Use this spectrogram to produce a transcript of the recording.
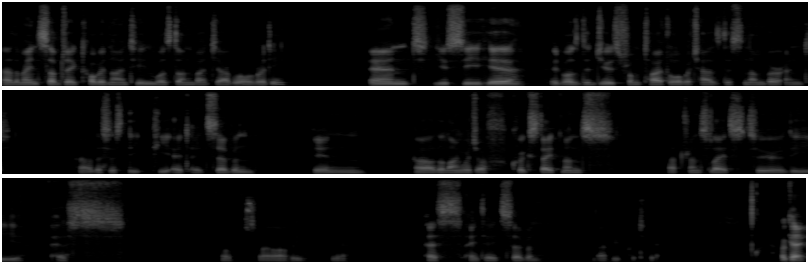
Uh, the main subject COVID-19 was done by Tiago already. And you see here it was deduced from title which has this number and uh, this is the P887 in uh, the language of QuickStatements that translates to the S, oops, where are we here? S887 that we put here. Okay,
